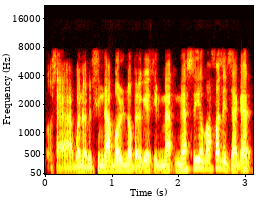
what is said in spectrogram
O sea, bueno, Virgin Ball no, pero quiero decir, me ha, sido más fácil sacar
